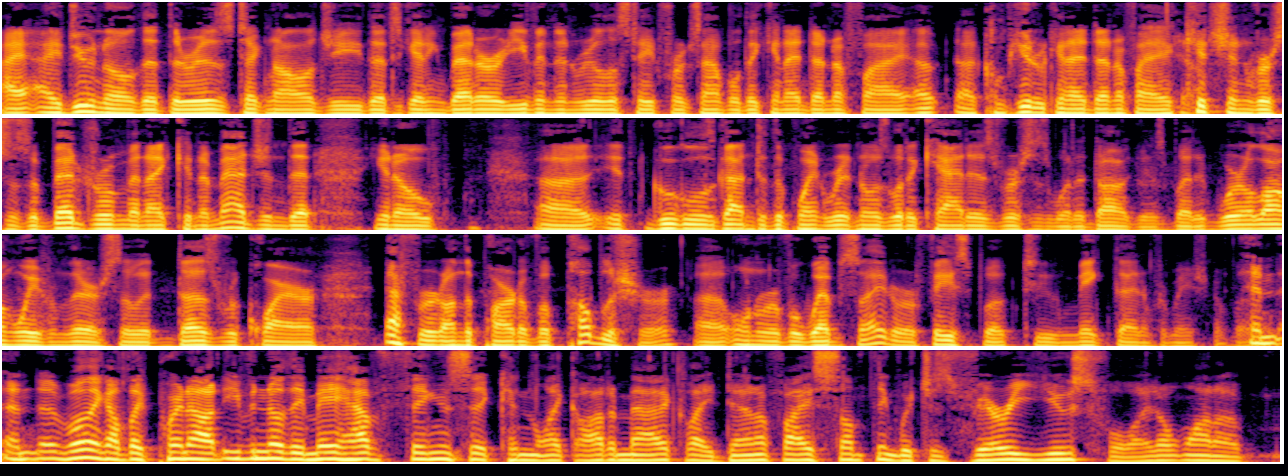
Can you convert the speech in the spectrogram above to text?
I, I do know that there is technology that's getting better. Even in real estate, for example, they can identify a, a computer can identify a kitchen versus a bedroom, and I can imagine that you know, uh, it Google has gotten to the point where it knows what a cat is versus what a dog is. But it, we're a long way from there, so it does require effort on the part of a publisher, uh, owner of a website or Facebook, to make that information available. And and one thing I'd like to point out, even though they may have things that can like automatically identify something, which is very useful, I don't want to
